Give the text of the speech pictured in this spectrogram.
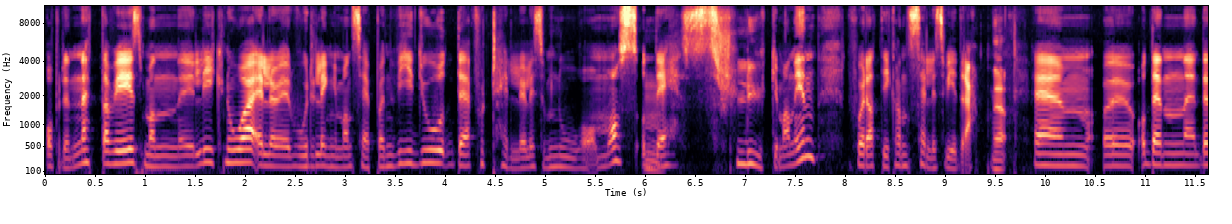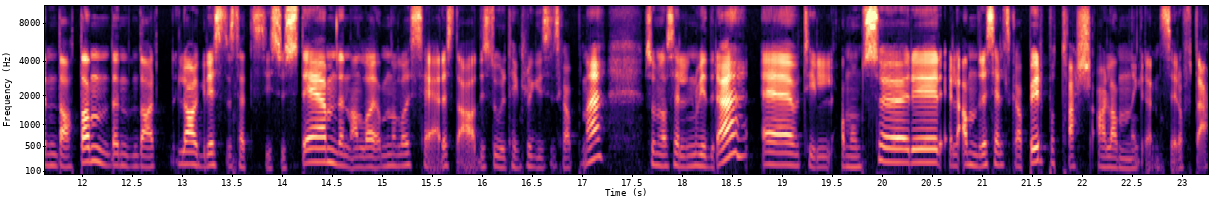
åpner en nettavis, man eh, liker noe, eller hvor lenge man ser på en video, det forteller liksom noe om oss, og Mm. det sluker man inn for at de kan selges videre. Ja. Um, og den, den dataen den da lagres, den settes i system, den analyseres da av de store teknologiselskapene, som da selger den videre eh, til annonsører eller andre selskaper på tvers av landegrenser ofte.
